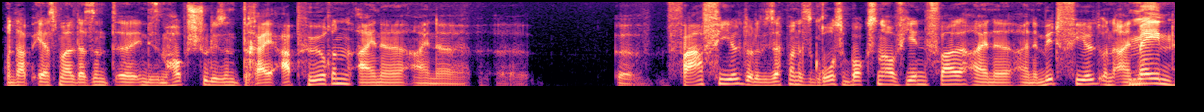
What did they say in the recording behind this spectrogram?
und habe erstmal, da sind äh, in diesem Hauptstudio sind drei Abhören, eine, eine äh, äh, Farfield oder wie sagt man das, große Boxen auf jeden Fall, eine, eine Midfield und eine Main.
